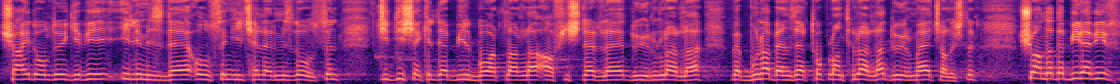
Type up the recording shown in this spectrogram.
şahit olduğu gibi ilimizde olsun, ilçelerimizde olsun ciddi şekilde billboardlarla, afişlerle, duyurularla ve buna benzer toplantılarla duyurmaya çalıştık. Şu anda da birebir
